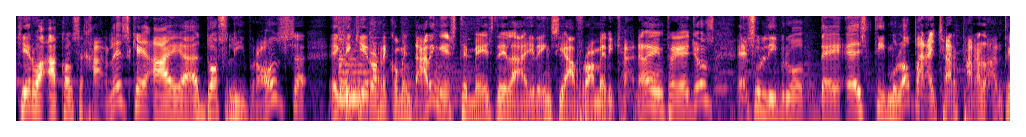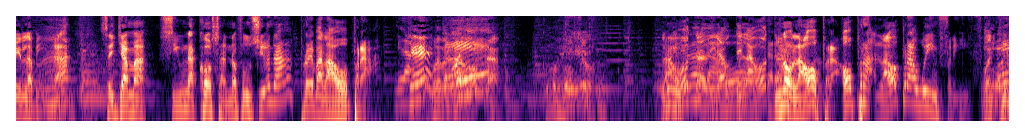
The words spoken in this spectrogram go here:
quiero aconsejarles que hay ah, dos libros eh, que quiero recomendar en este mes de la herencia afroamericana. Entre ellos es un libro de estímulo para echar para adelante en la vida. Se llama Si una cosa no funciona, prueba la otra. ¿Qué? Mueve la otra. ¿Cómo es eso? La otra, dirá usted la otra. No, la Oprah. Oprah la Oprah Winfrey fue quien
